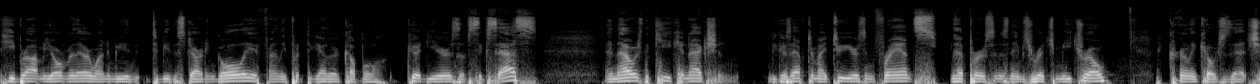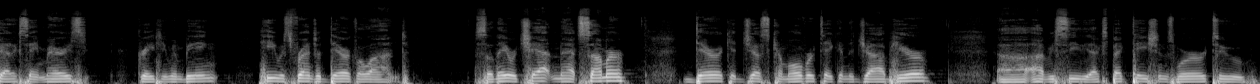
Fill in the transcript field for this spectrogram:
he brought me over there, wanted me to be the starting goalie. I finally put together a couple good years of success, and that was the key connection. Because after my two years in France, that person, his name's Rich Mitro, currently coaches at Shattuck St. Mary's, great human being. He was friends with Derek Lalonde. So they were chatting that summer. Derek had just come over, taken the job here. Uh, obviously, the expectations were to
